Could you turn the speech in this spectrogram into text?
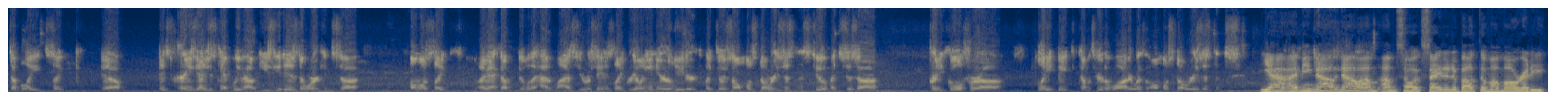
double eights. Like, you know, it's crazy. I just can't believe how easy it is to work. It's uh, almost like like a couple people that had them last year were saying it's like reeling in your leader. Like there's almost no resistance to them. It's just uh, pretty cool for a blade bait to come through the water with almost no resistance. Yeah, I mean now now I'm I'm so excited about them. I'm already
